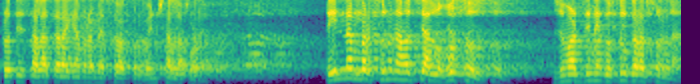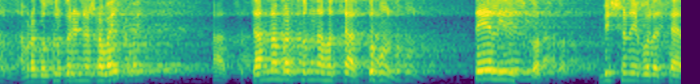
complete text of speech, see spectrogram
প্রতি সালাতের আগে আমরা মেসওয়াক করব ইনশাল্লাহ পড়ে তিন নম্বর সুন্না হচ্ছে আল গোসল জুমার দিনে গোসল করা সুন্না। আমরা গোসল করি না সবাই? আচ্ছা চার নম্বর সুন্না হচ্ছে আদহন তেল ইউজ করা। বিষ্ণু বলেছেন,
